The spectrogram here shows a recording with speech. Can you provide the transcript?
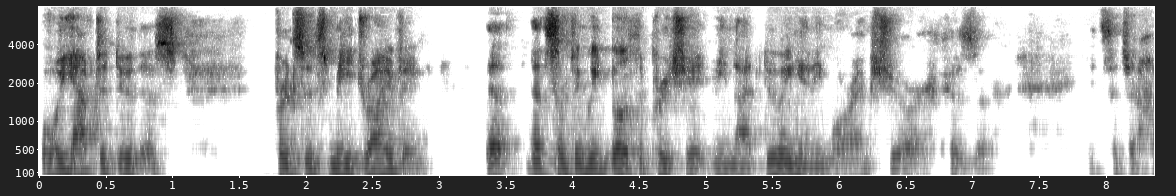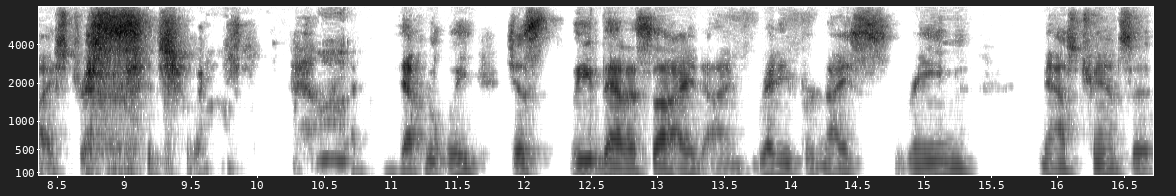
Well, we have to do this. For instance, me driving. That that's something we both appreciate me not doing anymore. I'm sure because uh, it's such a high stress situation definitely just leave that aside. I'm ready for nice green mass transit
